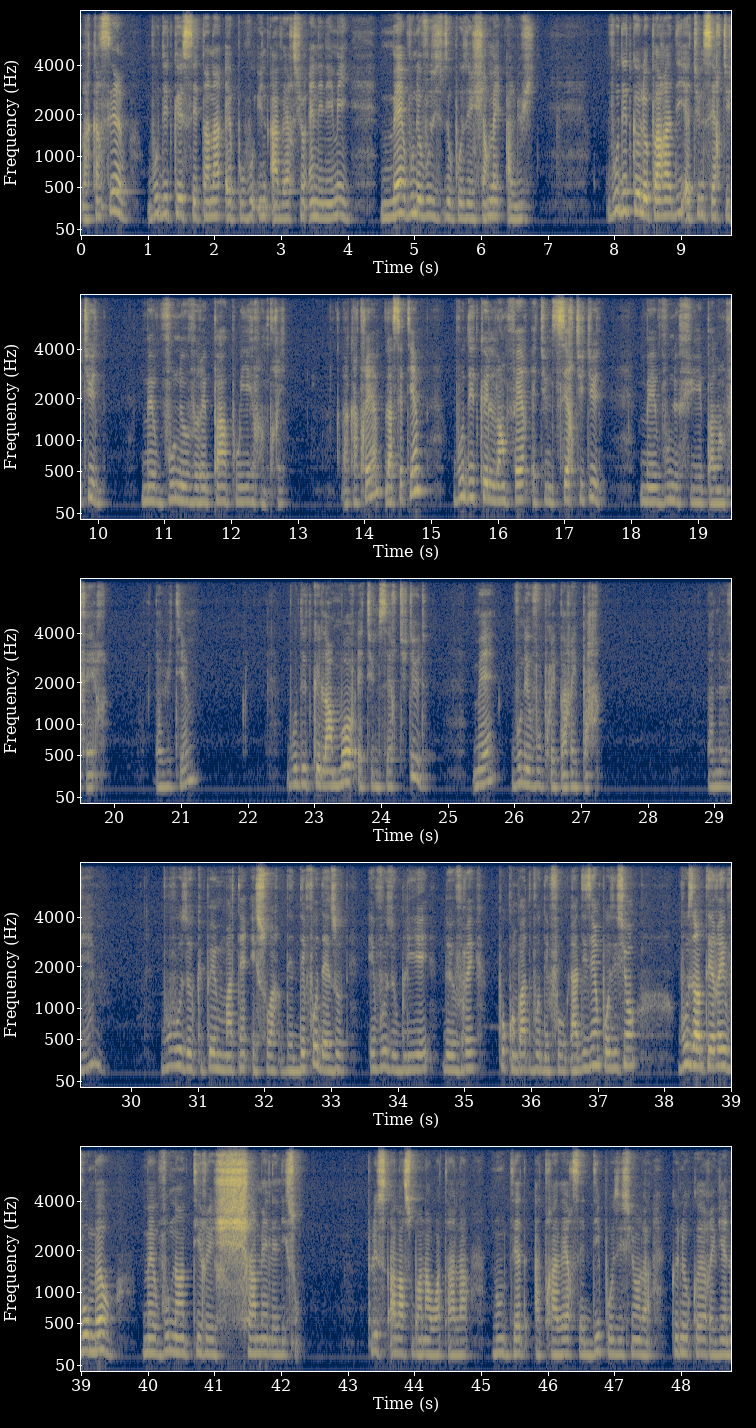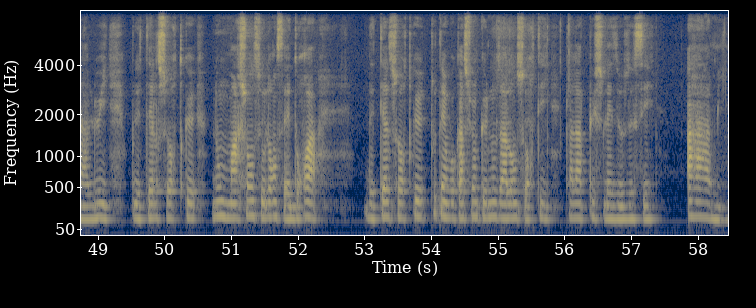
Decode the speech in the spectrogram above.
La quatrième, vous dites que Satan est pour vous une aversion, un ennemi, mais vous ne vous opposez jamais à lui. Vous dites que le paradis est une certitude, mais vous ne verrez pas pour y rentrer. La quatrième, la septième, vous dites que l'enfer est une certitude, mais vous ne fuyez pas l'enfer. La huitième, vous dites que la mort est une certitude, mais vous ne vous préparez pas. La neuvième, vous vous occupez matin et soir des défauts des autres et vous oubliez d'œuvrer pour combattre vos défauts. La dixième position, vous enterrez vos morts, mais vous n'en tirez jamais les leçons plus Allah subhanahu wa ta'ala nous aide à travers ces dix positions-là, que nos cœurs reviennent à lui, de telle sorte que nous marchons selon ses droits, de telle sorte que toute invocation que nous allons sortir, qu'Allah puisse les exaucer. Amen.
